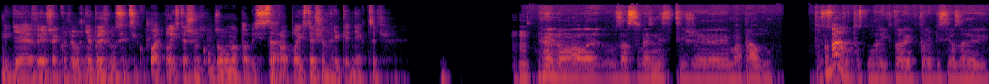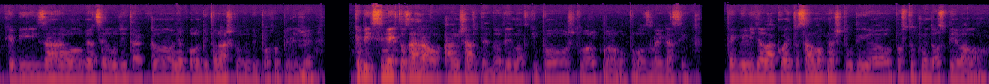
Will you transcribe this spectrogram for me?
kde vieš, akože už nebudeš musieť si kúpovať PlayStation konzolu na to, aby si zahral PlayStation hry, keď nechceš. Hej, no ale zase vezmi si, že má pravdu. To sú, Má. to, to sú hry, ktoré, ktoré by si ozaj, keby ich zahralo viacej ľudí, tak to nebolo by to na škodu, by pochopili, že keby si niekto zahral Uncharted od jednotky po štvorku alebo po Lost Legacy, tak by videl, ako aj to samotné štúdio postupne dospievalo.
